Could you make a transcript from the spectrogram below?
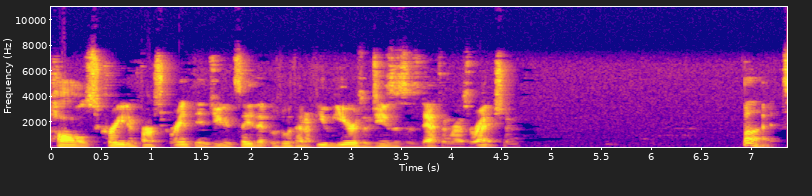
Paul's creed in First Corinthians, you can see that it was within a few years of Jesus' death and resurrection. But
